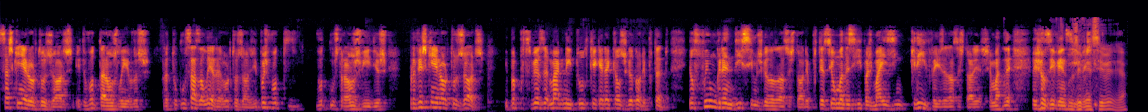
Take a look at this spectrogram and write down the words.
Sabes quem era o Arthur Jorge? E tu vou-te dar uns livros para tu começares a ler o Arthur Jorge. E depois vou-te vou mostrar uns vídeos para ver quem era o Arthur Jorge e para perceberes a magnitude que, é que era aquele jogador. E, portanto, ele foi um grandíssimo jogador da nossa história, pertenceu a uma das equipas mais incríveis da nossa história, chamada Os Invencíveis. Os Invencíveis, é.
